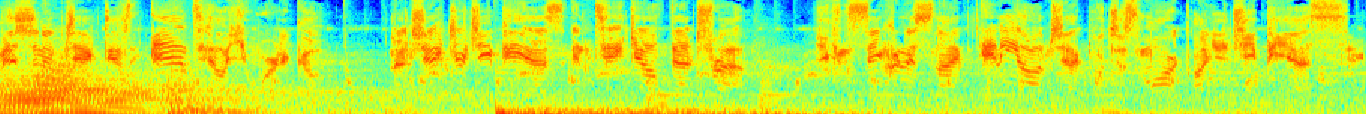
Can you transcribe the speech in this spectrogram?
mission objectives, and tell you snipe any object which is marked on your GPS.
